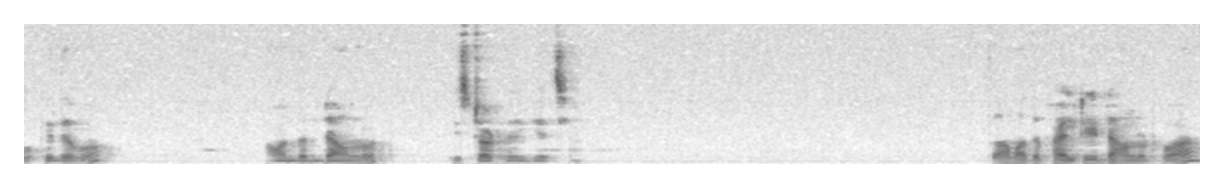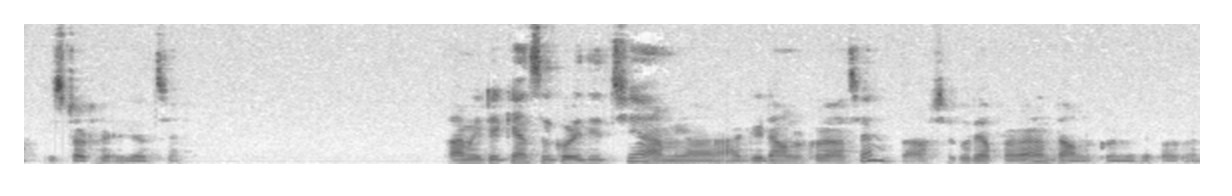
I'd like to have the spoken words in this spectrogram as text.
ওকে দেব। আমাদের ডাউনলোড স্টার্ট হয়ে গেছে। তো আমাদের ফাইলটি ডাউনলোড হওয়া স্টার্ট হয়ে গেছে। তো আমি এটি ক্যান্সেল করে দিচ্ছি আমি আগে ডাউনলোড করা আছে তো আশা করি আপনারা ডাউনলোড করে নিতে পারবেন।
